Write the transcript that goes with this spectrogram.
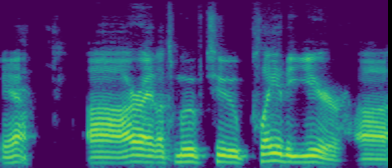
Yeah. Uh, all right, let's move to play of the year. Uh,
